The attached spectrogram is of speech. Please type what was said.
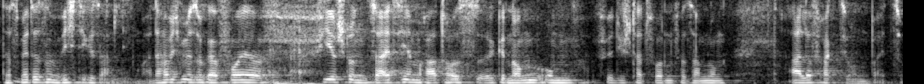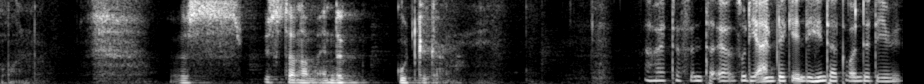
dass mir das ein wichtiges Anliegen war. Da habe ich mir sogar vorher vier Stunden Zeit hier im Rathaus äh, genommen, um für die Stadtverordnetenversammlung alle Fraktionen beizuholen. Es ist dann am Ende gut gegangen. Aber das sind äh, so die Einblicke in die Hintergründe, die,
